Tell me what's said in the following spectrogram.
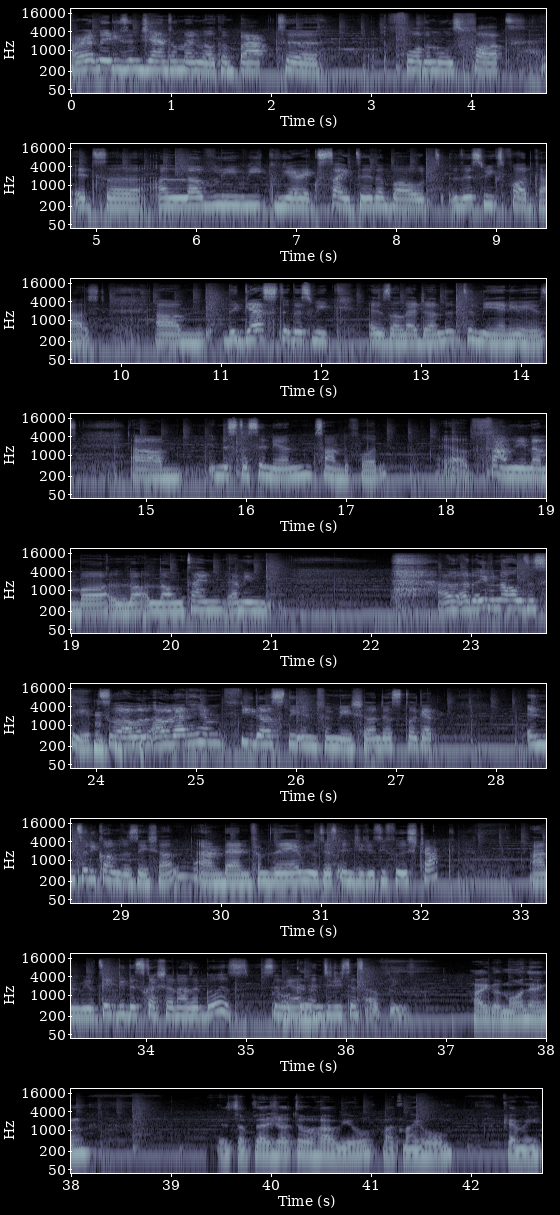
All right, ladies and gentlemen, welcome back to For the Most Part. It's a, a lovely week. We are excited about this week's podcast. Um, the guest this week is a legend to me, anyways. Um, Mr. Simeon Sandiford, a family member, lo- long time. I mean, I, I don't even know how to say it. So I will I will let him feed us the information just to get into the conversation, and then from there we'll just introduce the first track, and we'll take the discussion as it goes. Simeon, Okay. introduce yourself, please. Hi, good morning. It's a pleasure to have you at my home, Kemi,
